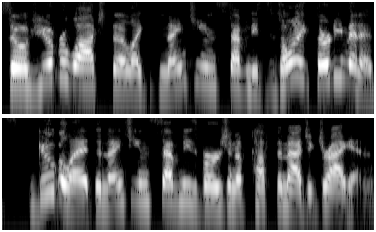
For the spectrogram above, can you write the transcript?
So if you ever watch the like 1970s it's only like 30 minutes google it the 1970s version of puff the magic dragon.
